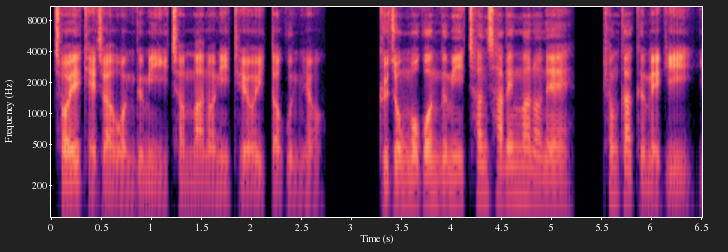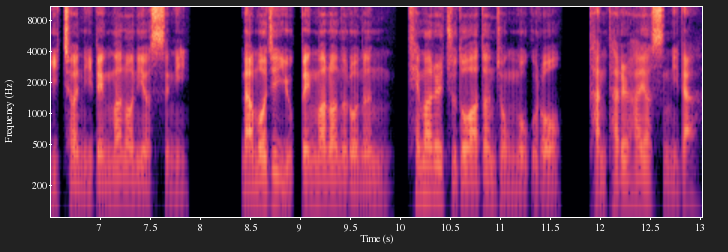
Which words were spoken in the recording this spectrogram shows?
저의 계좌 원금이 2천만 원이 되어 있더군요. 그 종목 원금이 1,400만 원에 평가 금액이 2,200만 원이었으니 나머지 600만 원으로는 테마를 주도하던 종목으로 단타를 하였습니다.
